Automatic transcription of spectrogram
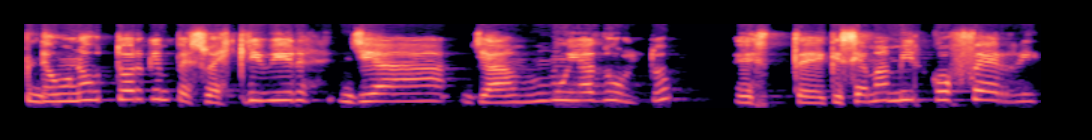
de un autor que empezó a escribir ya, ya muy adulto, este, que se llama Mirko Ferri,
